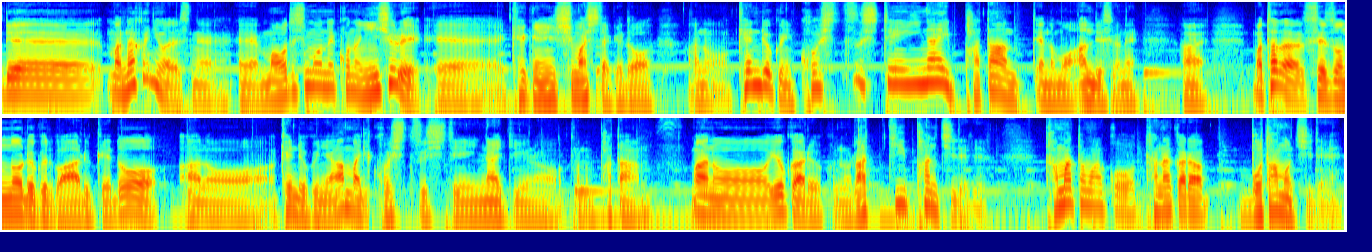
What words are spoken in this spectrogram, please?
で、まあ、中にはですね、えー、まあ、私もねこの2種類、えー、経験しましたけどあの権力に固執していないパターンっていうのもあるんですよね。はい。まあ、ただ生存能力ではあるけどあの権力にあんまり固執していないというようなパターン、まあ、あのよくあるこのラッキーパンチで、ね、たまたまこう棚からぼた持ちで、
